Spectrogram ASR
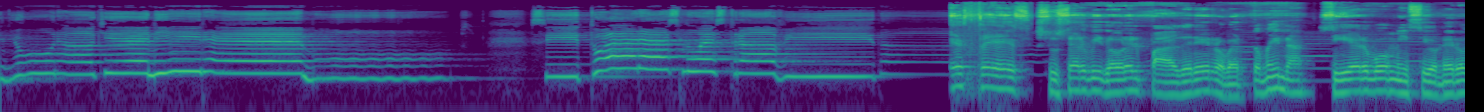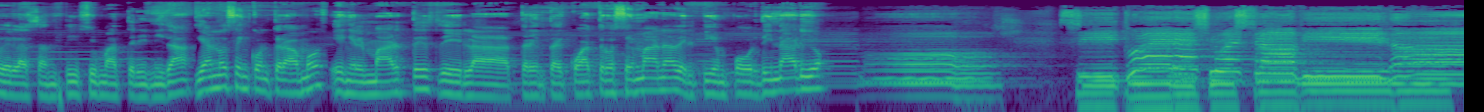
Señor, ¿a quién iremos? Si tú eres nuestra vida. Este es su servidor, el Padre Roberto Mena, siervo misionero de la Santísima Trinidad. Ya nos encontramos en el martes de la 34 semana del tiempo ordinario. Si tú eres nuestra vida.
